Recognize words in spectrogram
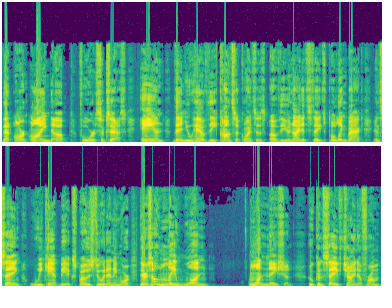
that aren't lined up for success. And then you have the consequences of the United States pulling back and saying, we can't be exposed to it anymore. There's only one one nation who can save China from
